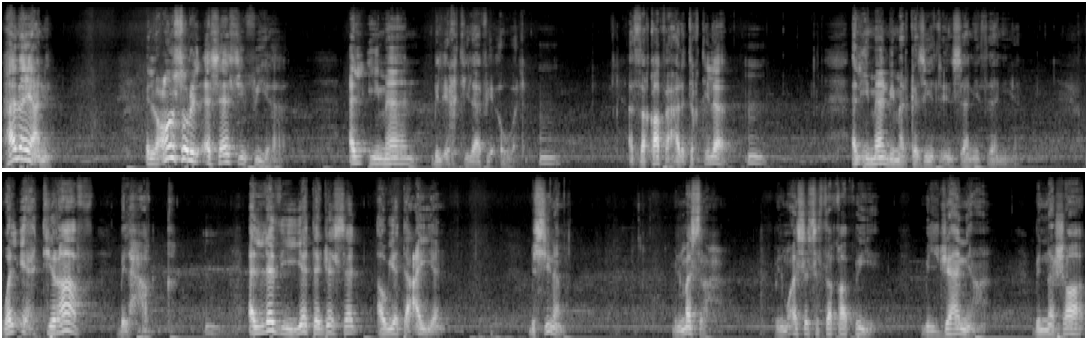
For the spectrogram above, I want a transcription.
هذا يعني العنصر الأساسي فيها الإيمان بالاختلاف أولا الثقافة حالة اختلاف الإيمان بمركزية الإنسان ثانيا والاعتراف بالحق الذي يتجسد أو يتعين بالسينما بالمسرح بالمؤسسة الثقافية بالجامعة بالنشاط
